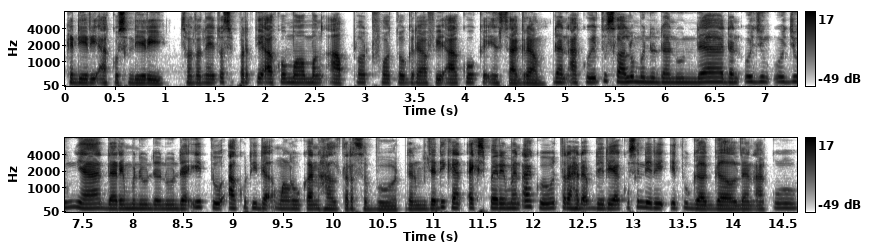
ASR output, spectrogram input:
ke diri aku sendiri. Contohnya itu seperti aku mau mengupload fotografi aku ke Instagram dan aku itu selalu menunda-nunda dan ujung-ujungnya dari menunda-nunda itu aku tidak melakukan hal tersebut dan menjadikan eksperimen aku terhadap diri aku sendiri itu gagal dan aku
